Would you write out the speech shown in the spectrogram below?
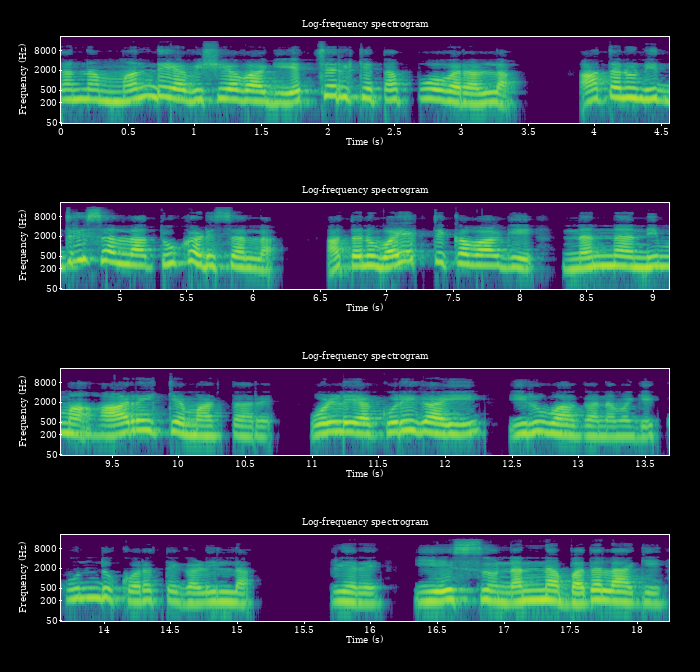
ತನ್ನ ಮಂದೆಯ ವಿಷಯವಾಗಿ ಎಚ್ಚರಿಕೆ ತಪ್ಪುವವರಲ್ಲ. ಆತನು ನಿದ್ರಿಸಲ್ಲ, ತೂಕಡಿಸಲ್ಲ. ಆತನು ವೈಯಕ್ತಿಕವಾಗಿ ನನ್ನ, ನಿಮ್ಮ ಆರೈಕೆ ಮಾಡ್ತಾರೆ. ಒಳ್ಳೆಯ ಕುರಿಗಾಯಿ ಇರುವಾಗ ನಮಗೆ ಕುಂದು ಕೊರತೆಗಳಿಲ್ಲ. ಪ್ರಿಯರೇ, ಯೇಸು ನನ್ನ ಬದಲಾಗಿ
